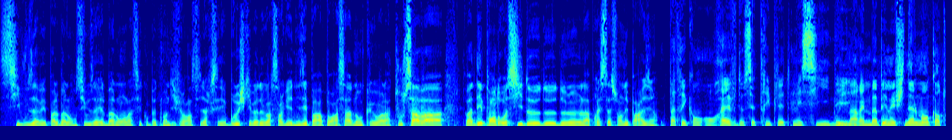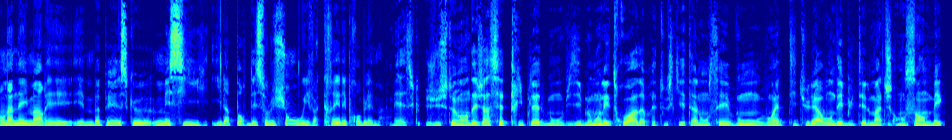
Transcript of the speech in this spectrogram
Si vous avez pas le ballon, si vous avez le ballon, là, c'est complètement différent. C'est-à-dire que c'est Bruges qui va devoir s'organiser par rapport à ça. Donc euh, voilà, tout ça va, va dépendre aussi de, de, de la prestation des Parisiens. Patrick, on, on rêve de cette triplette Messi, Oui. Neymar, Mbappé, mais finalement, quand on a Neymar et, et Mbappé, est-ce que Messi, il apporte des solutions ou il va créer des problèmes? Mais est-ce que justement déjà cette triplette, bon visiblement les trois d'après tout ce qui est annoncé vont vont être titulaires, vont débuter le match ensemble, mais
